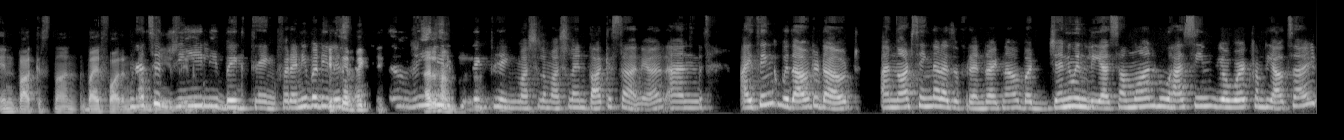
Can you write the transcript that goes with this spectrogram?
in Pakistan by foreign That's a companies it, really big thing for anybody it's a listening. big thing It's a really, really big thing, mashallah, mashallah, in Pakistan, yeah. And I think without a doubt, I'm not saying that as a friend right now, but genuinely as someone who has seen your work from the outside,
